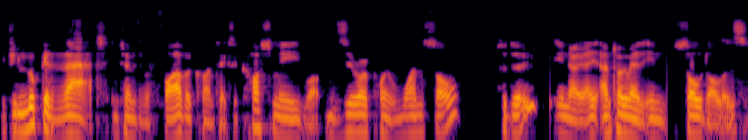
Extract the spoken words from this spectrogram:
if you look at that in terms of a Fiverr context, it cost me, what, 0.1 sol to do? You know, I'm talking about in sol dollars.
